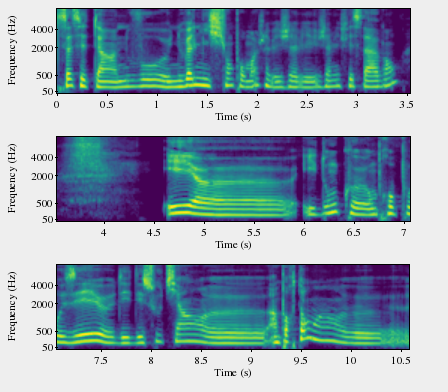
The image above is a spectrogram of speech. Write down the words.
ça, c'était un nouveau, une nouvelle mission pour moi. J'avais, j'avais jamais fait ça avant. Et, euh, et donc, euh, on proposait euh, des, des soutiens euh, importants, hein, euh,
